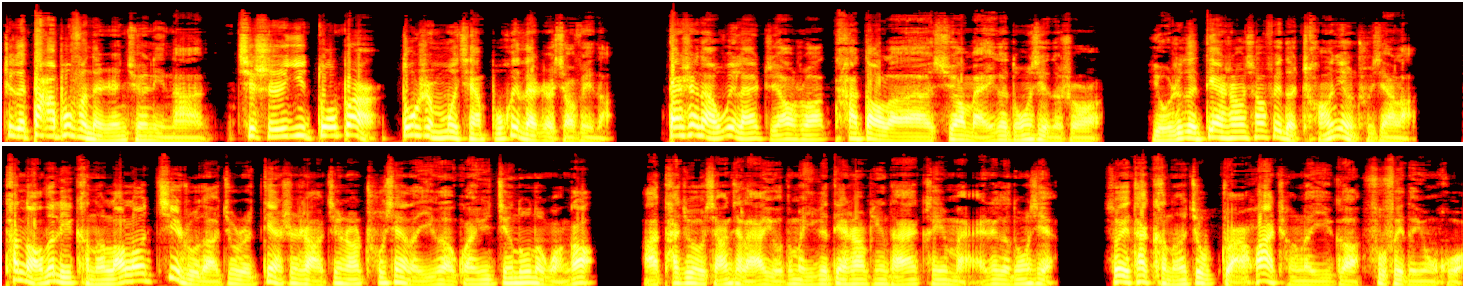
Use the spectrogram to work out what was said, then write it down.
这个大部分的人群里呢，其实一多半儿都是目前不会在这儿消费的。但是呢，未来只要说他到了需要买一个东西的时候，有这个电商消费的场景出现了，他脑子里可能牢牢记住的就是电视上经常出现的一个关于京东的广告啊，他就想起来有这么一个电商平台可以买这个东西，所以他可能就转化成了一个付费的用户。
